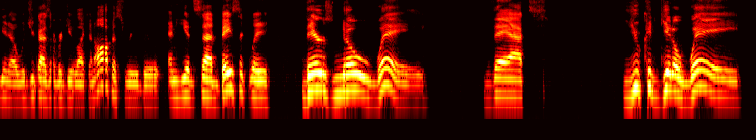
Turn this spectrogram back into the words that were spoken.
you know, would you guys ever do like an office reboot? And he had said basically, there's no way that you could get away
